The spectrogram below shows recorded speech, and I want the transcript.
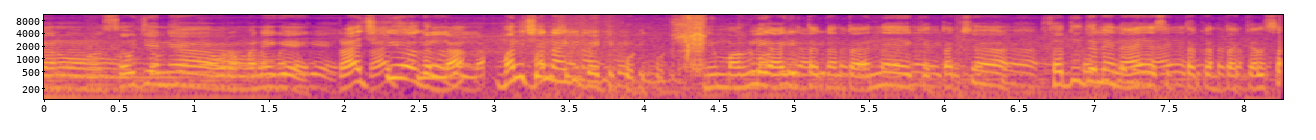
ನಾನು ಸೌಜನ್ಯ ಅವರ ಮನೆಗೆ ರಾಜಕೀಯವಾಗಲ್ಲ, ಮನುಷ್ಯನಾಗಿ ಭೇಟಿ ಕೊಟ್ಟಿದ್ದು. ನಿಮ್ಮ ಮಗಳಿಗೆ ಆಗಿರ್ತಕ್ಕಂಥ ಅನ್ಯಾಯಕ್ಕೆ ತಕ್ಷಣ ಸದ್ಯದಲ್ಲೇ ನ್ಯಾಯ ಸಿಗ್ತಕ್ಕಂಥ ಕೆಲಸ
